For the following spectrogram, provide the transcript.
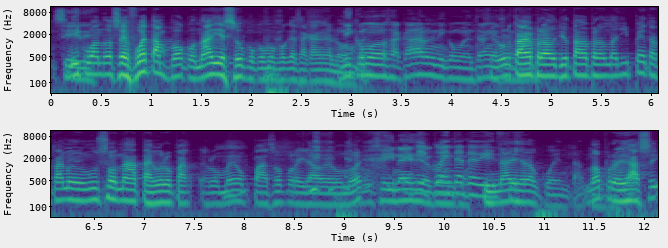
Sí, ni cuando se fue tampoco, nadie supo cómo fue que sacaron el hombre. Ni cómo lo sacaron, ni cómo entran. en Seguro el estaba esperando, yo estaba esperando una jipeta también en un sonata, seguro pa- Romeo pasó por el lado de uno, ¿eh? Sí, nadie se dio cuenta te y nadie se dio cuenta. No, pero es así.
